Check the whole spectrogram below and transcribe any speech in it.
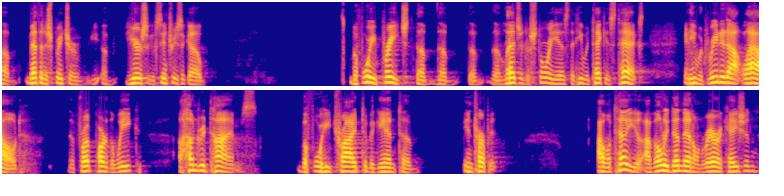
a Methodist preacher years, centuries ago, before he preached, the, the, the, the legend or story is that he would take his text and he would read it out loud, the front part of the week, a hundred times before he tried to begin to interpret. I will tell you, I've only done that on rare occasion.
